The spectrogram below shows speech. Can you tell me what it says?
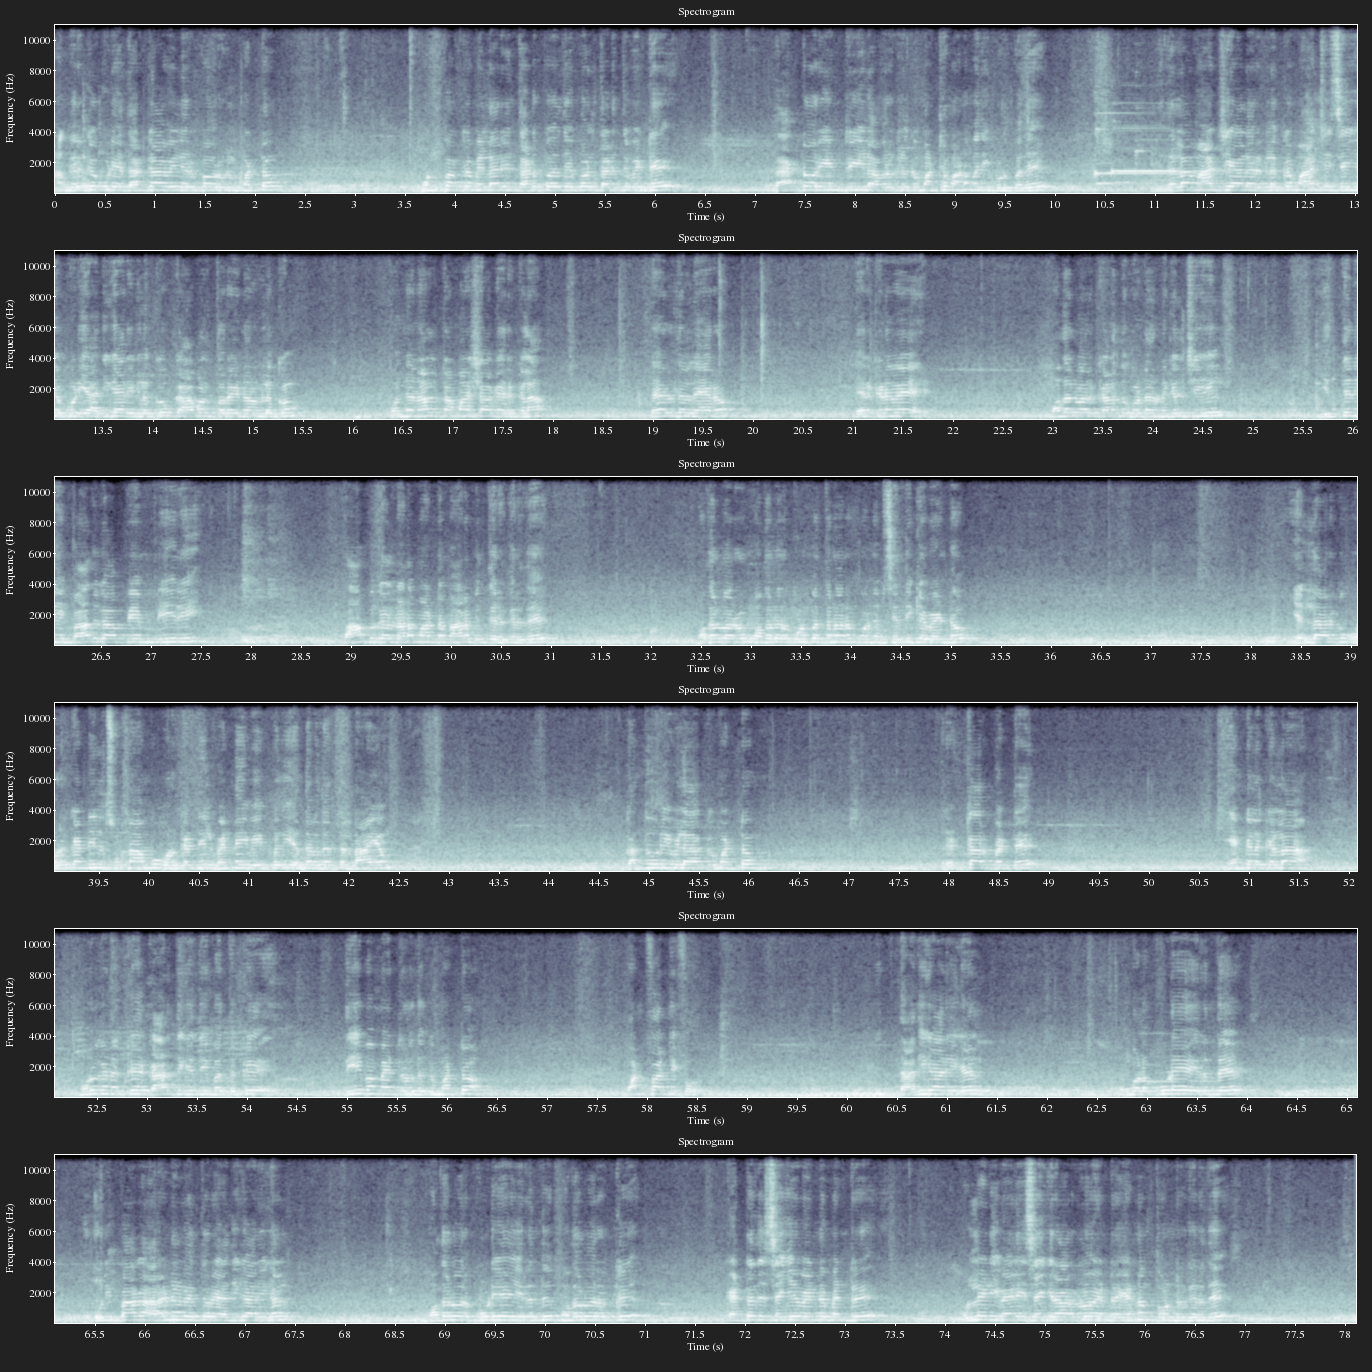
அங்கே இருக்கக்கூடிய தர்காவில் இருப்பவர்கள் மட்டும் முன்பக்கம் எல்லாரையும் தடுப்பதை போல் தடுத்துவிட்டு பேக்டோர் என்ட்ரியில் அவர்களுக்கு மட்டும் அனுமதி கொடுப்பது இதெல்லாம் ஆட்சியாளர்களுக்கும் ஆட்சி செய்யக்கூடிய அதிகாரிகளுக்கும் காவல்துறையினர்களுக்கும் கொஞ்ச நாள் தமாஷாக இருக்கலாம். தேர்தல் நேரம். ஏற்கனவே முதல்வர் கலந்து கொண்ட நிகழ்ச்சியில் இத்தனை பாதுகாப்பையும் மீறி பாம்புகள் நடமாட்டம் ஆரம்பித்திருக்கிறது. முதல்வரும் முதல்வர் குடும்பத்தினரும் கொஞ்சம் சிந்திக்க வேண்டும். எல்லாருக்கும் ஒரு கண்ணில் சுண்ணாம்பு ஒரு கண்ணில் வெண்ணெய் வைப்பது எந்த விதத்தில் நியாயம்? கந்தூரி விழாவுக்கு மட்டும் ரெட் கார்பெட்டு. எங்களுக்கெல்லாம் முருகனுக்கு கார்த்திகை தீபத்துக்கு தீபம் ஏற்றுவதற்கு மட்டும் ஒன் ஃபார்ட்டி ஃபோர் இந்த அதிகாரிகள் உங்களை கூட இருந்து குறிப்பாக அறநிலையத்துறை அதிகாரிகள் முதல்வர் கூடயே இருந்து முதல்வருக்கு கெட்டது செய்ய வேண்டும் என்று உள்ளடி வேலை செய்கிறார்களோ என்ற எண்ணம் தோன்றுகிறது.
